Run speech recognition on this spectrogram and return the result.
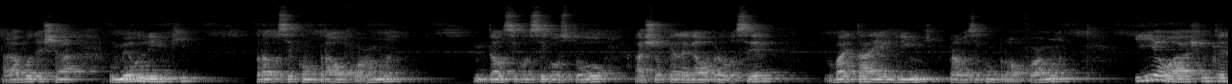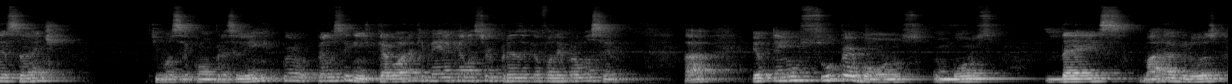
tá? Eu vou deixar o meu link para você comprar o Fórmula. Então, se você gostou, achou que é legal para você, vai estar tá aí o link para você comprar o Fórmula. E eu acho interessante que você compre esse link pelo seguinte, porque agora que vem aquela surpresa que eu falei para você, tá? eu tenho um super bônus, um bônus 10 maravilhoso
